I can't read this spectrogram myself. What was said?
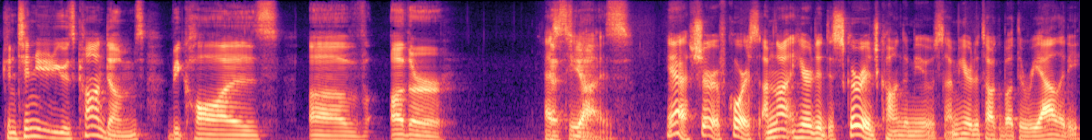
continue to use condoms because of other STIs. Yeah, sure, of course. I'm not here to discourage condom use. I'm here to talk about the reality.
